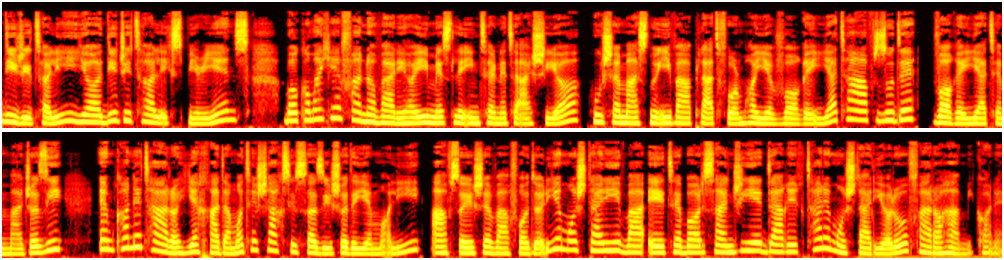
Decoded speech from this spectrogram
دیجیتالی یا digital experience با کمک فناوری هایی مثل اینترنت اشیا، هوش مصنوعی و پلتفرم های واقعیت افزوده، واقعیت مجازی، امکان طراحی خدمات شخصی سازی شده مالی، افزایش وفاداری مشتری و اعتبار سنجی دقیق تر مشتری رو فراهم می‌کنه.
